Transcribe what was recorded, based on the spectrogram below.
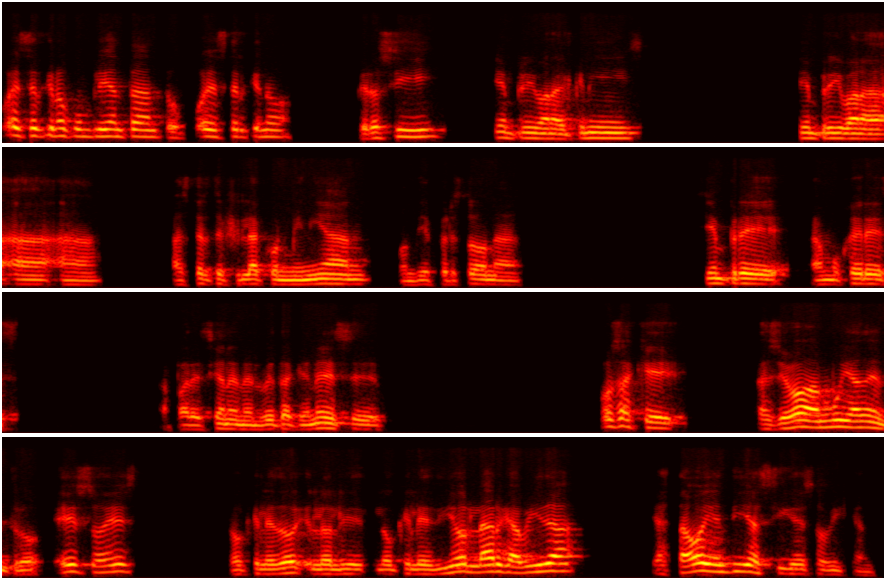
Puede ser que no cumplían tanto, puede ser que no, pero sí, siempre iban al CNIS, siempre iban a, a, a con Minyan, con 10 personas, siempre las mujeres aparecían en el Beta Knesset, cosas que las llevaban muy adentro. Eso es lo que, le lo, que le dio larga vida y hasta hoy en día sigue eso vigente.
